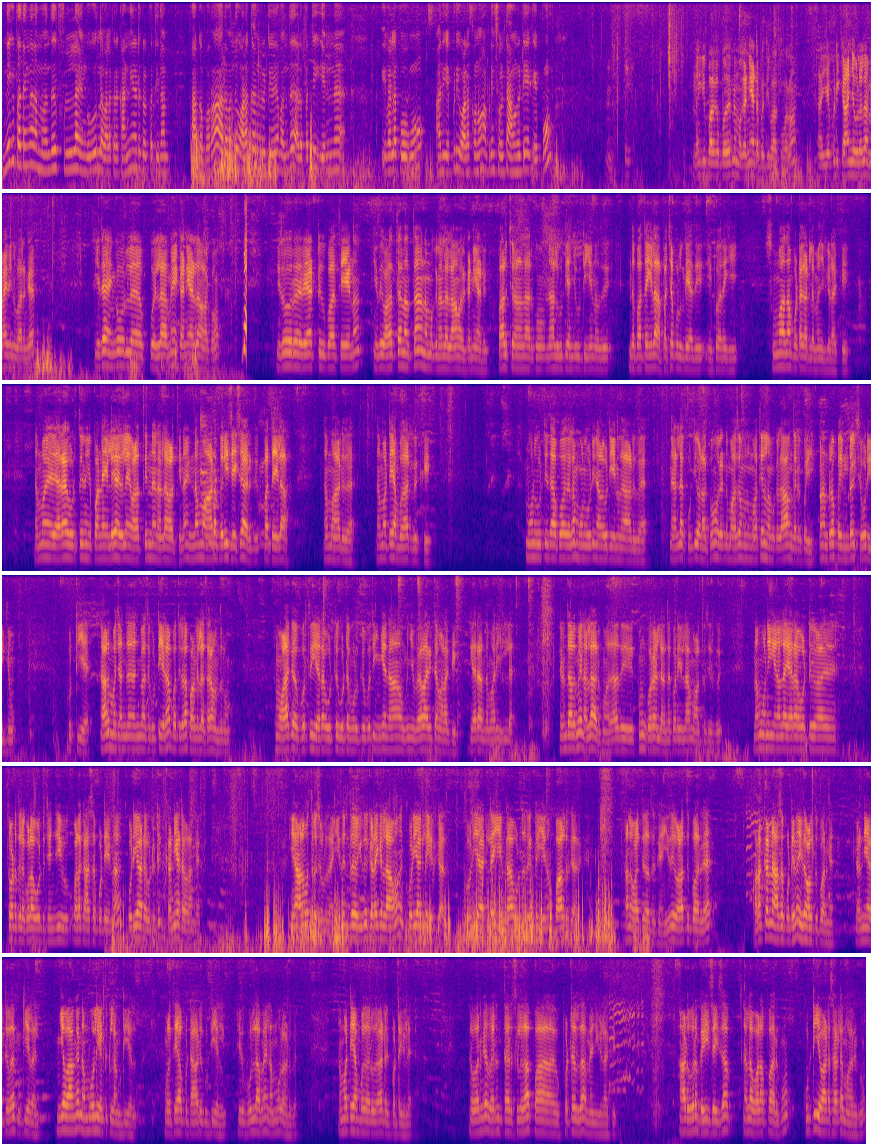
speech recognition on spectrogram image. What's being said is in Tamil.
இன்றைக்கி பார்த்திங்கன்னா நம்ம வந்து ஃபுல்லாக எங்கள் ஊரில் வளர்க்குற கன்னியாடுகள் பற்றி தான் பார்க்க போகிறோம் அதை வந்து வளர்க்குறவங்ககிட்டயே வந்து அதை பற்றி என்ன விலை போகும் அது எப்படி வளர்க்கணும் அப்படின்னு சொல்லிட்டு அவங்ககிட்டயே கேட்போம். இன்றைக்கி பார்க்க போது நம்ம கன்னியாட்டை பற்றி பார்க்க போகிறோம் அது எப்படி காஞ்ச உள்ளெல்லாம் மேதின்னு பாருங்கள் இதான் எங்கள் ஊரில் இப்போ எல்லாமே கன்னியாடு தான் வளர்க்கும். இது ஒரு ரேட்டு பார்த்தீங்கன்னா இது வளர்த்தனா தான் நமக்கு நல்ல லாபம் இருக்குது கன்னியாடு. பால்ச்சரம் நல்லாயிருக்கும் நாலு குட்டி அஞ்சு குட்டி ஏனது இந்த பார்த்தீங்களா? பச்சை புல் கிடையாது இப்போ வரைக்கும் சும்மா தான் பொட்டக்காட்டில் மேய்ஞ்சிட்டு கிடக்கு. நம்ம யாராவது கொடுத்து நீங்கள் பண்ணையிலே அதில் வளர்த்து இன்னும் நல்லா வளர்த்தினா இன்னமும் ஆடம் பெரிய சைஸாக இருக்குது பார்த்தீங்களா? நம்ம ஆடுவேன் நம்மகிட்டே ஐம்பது ஆடு இருக்குது மூணு குட்டி இருந்தால் போதெல்லாம் மூணு குட்டி நாலு குட்டி என்னதான் ஆடுவேன் நல்லா குட்டி வளர்க்கும். ரெண்டு மாதம் மூணு மாதத்தில் நமக்கு லாபம் தர போய். பன்னெண்டு ரூபா பதிமூணு ரூபாய்க்கு சோடி விற்கும் குட்டியை. நாலு மாதம் அஞ்சு அஞ்சு மாதம் குட்டியெல்லாம் பத்து கிலோ பன்னெண்டு கிலோ தரம் வந்துடும் நம்ம வளர்க்க பொறுத்து யாராவது விட்டு கூட்டம் கொடுக்க பற்றி இங்கே நான் கொஞ்சம் வியாபாரி தான் வளர்க்கு யாரும் அந்த மாதிரி இல்லை. இருந்தாலுமே நல்லா இருக்கும். அதாவது இப்பவும் குறை இல்லை. அந்த குறை இல்லாமல் வளர்த்து வச்சுருக்கு. நம்ம நீங்கள் நல்லா யாரா ஓட்டு தோட்டத்தில் குழா ஓட்டு செஞ்சு வளர்க்க ஆசைப்பட்டீங்கன்னா கொடியாட்டை விட்டுட்டு கன்னியாட்டை வளங்க என் அனுபவத்தில் சொல்லுதேன். இது இந்த இது கிடைக்கலாமல் கொடியாட்டில் இருக்காது. கொடியாட்டில் ஏண்டா ஒன்று ரெண்டு ஏனும் பால் இருக்காது. நானும் வளர்த்து வளர்த்துருக்கேன். இது வளர்த்து பாருங்க. வளர்க்கணும்னு ஆசைப்பட்டீங்கன்னா இதை வளர்த்து பாருங்க. கன்னியாட்டுகள் குட்டியல் இங்கே வாங்க நம்ம ஊரில் எடுத்துக்கலாம் குட்டியல். உங்களுக்கு தேவைப்பட்ட ஆடு குட்டியல். இது ஃபுல்லாமே நம்ம ஊர் ஆடுங்க. நம்மகிட்டே ஐம்பது அறுபது ஆடு இருக்குது பட்டையில். இங்கே வருங்க வெறும் தரிசில் தான் பா பொட்டல் தான் மேய்ஞ்சி கிடக்கு. ஆடு ஊரம் பெரிய சைஸாக நல்லா வளப்பாக இருக்கும். குட்டி வாட சாட்டமாக இருக்கும்.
